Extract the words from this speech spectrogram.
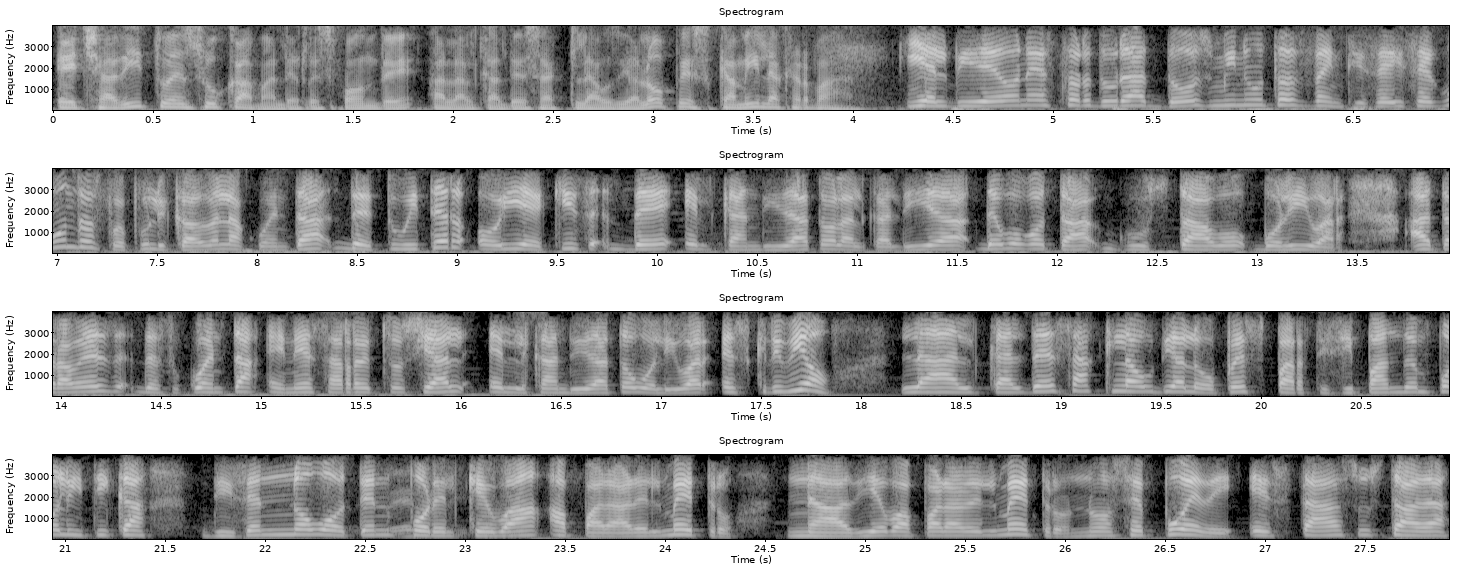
echadito en su cama, le responde a la alcaldesa Claudia López, Camila Carvajal. Y el video, Néstor, dura 2 minutos 26 segundos. Fue publicado en la cuenta de Twitter, hoy X, de el candidato a la alcaldía de Bogotá, Gustavo Bolívar. A través de su cuenta en esa red social, el candidato Bolívar escribió. La alcaldesa Claudia López, participando en política, dicen no voten por el que va a parar el metro. Nadie va a parar el metro, no se puede, está asustada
